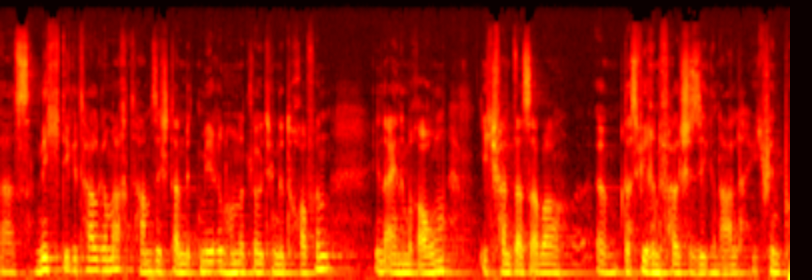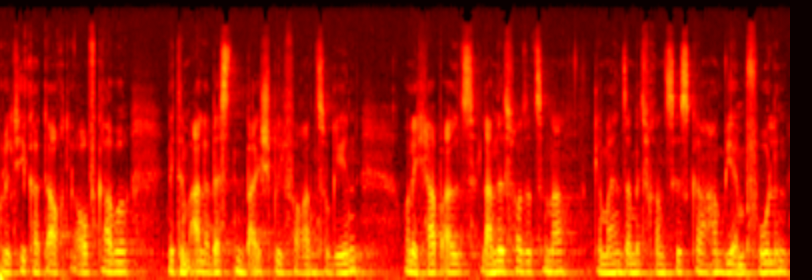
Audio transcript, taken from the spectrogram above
das nicht digital gemacht, haben sich dann mit mehreren hundert Leuten getroffen in einem Raum. Ich fand das aber, ähm, das wäre ein falsches Signal. Ich finde, Politik hat auch die Aufgabe, mit dem allerbesten Beispiel voranzugehen. Und ich habe als Landesvorsitzender gemeinsam mit Franziska haben wir empfohlen,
